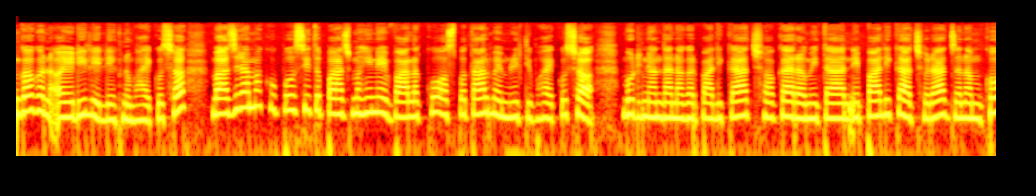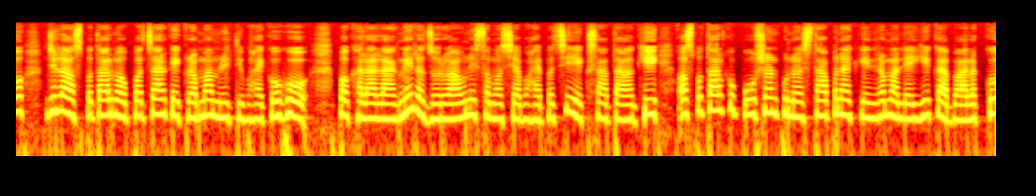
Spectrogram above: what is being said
गगन अयडीले लेख्नु भएको छ। बाजुरामा कुपोषित पाँच महिने बालकको अस्पतालमै मृत्यु भएको छ। बुढीनन्दा नगरपालिका छका रमिता नेपालीका छोरा जन्मको जिल्ला अस्पतालमा उपचारकै क्रममा मृत्यु भएको हो। पखला लाग्ने र ज्वरो आउने समस्या भएपछि एक साता अघि अस्पतालको पोषण पुनस्थापना केन्द्रमा ल्याइएका बालकको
